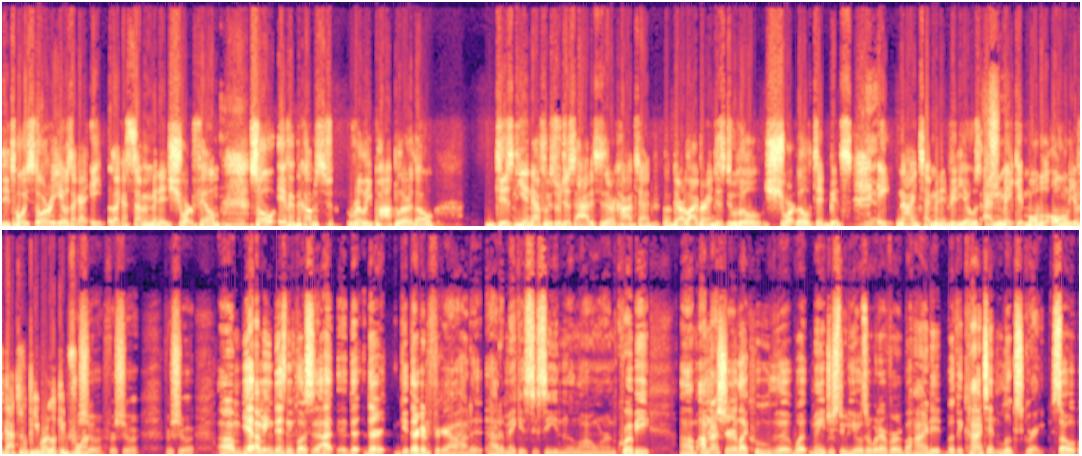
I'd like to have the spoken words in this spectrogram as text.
the Toy Story. It was like a eight, like a seven minute short film. Mm-hmm. So if it becomes really popular, though, Disney and Netflix will just add it to their content, their library, and just do little short little tidbits, Yeah. eight, nine, ten minute videos, and make it mobile only if that's what people are looking for. For sure, for sure, for sure. Um, yeah, I mean Disney Plus, I, they're they're gonna figure out how to how to make it succeed in the long run. Quibi, um, I'm not sure like who the what major studios or whatever are behind it, but the content looks great. So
